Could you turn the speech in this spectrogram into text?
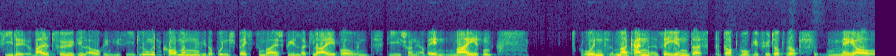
viele Waldvögel auch in die Siedlungen kommen, wie der Buntspecht zum Beispiel, der Kleiber und die schon erwähnten Meisen. Und man kann sehen, dass dort, wo gefüttert wird, mehr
